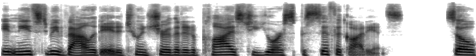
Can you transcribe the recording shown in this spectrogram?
it needs to be validated to ensure that it applies to your specific audience. So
